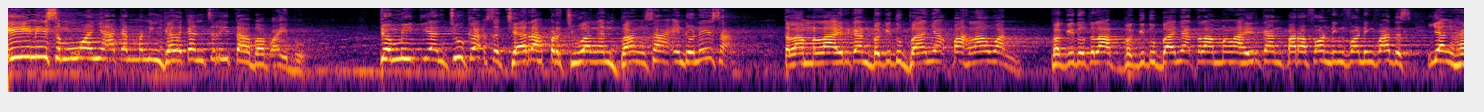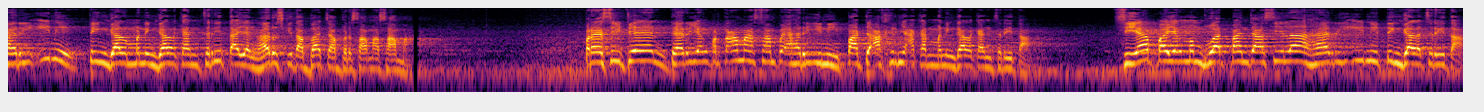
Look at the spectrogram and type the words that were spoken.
Ini semuanya akan meninggalkan cerita Bapak Ibu. Demikian juga sejarah perjuangan bangsa Indonesia telah melahirkan begitu banyak pahlawan, begitu telah begitu banyak telah melahirkan para founding founding fathers yang hari ini tinggal meninggalkan cerita yang harus kita baca bersama-sama. Presiden dari yang pertama sampai hari ini pada akhirnya akan meninggalkan cerita. Siapa yang membuat Pancasila hari ini tinggal cerita.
